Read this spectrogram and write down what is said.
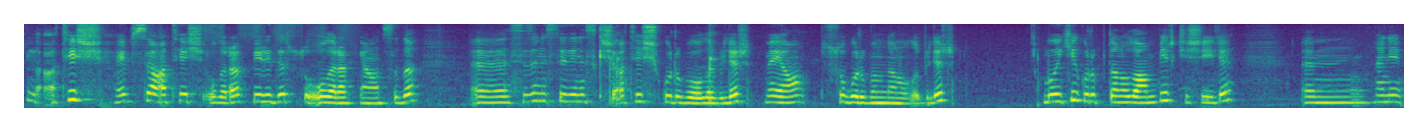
Şimdi ateş, hepsi ateş olarak, biri de su olarak yansıdı. Ee, sizin istediğiniz kişi ateş grubu olabilir veya su grubundan olabilir. Bu iki gruptan olan bir kişiyle hani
